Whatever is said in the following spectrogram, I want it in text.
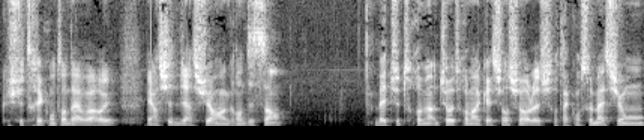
que je suis très content d'avoir eu. Et ensuite, bien sûr, en grandissant, bah, tu te remets, tu en question sur sur ta consommation,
